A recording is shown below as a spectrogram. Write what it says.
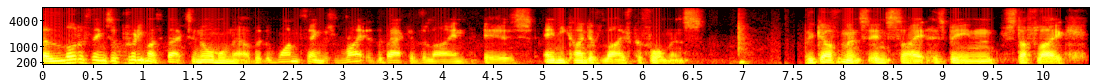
A lot of things are pretty much back to normal now, but the one thing that's right at the back of the line is any kind of live performance. The government's insight has been stuff like,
